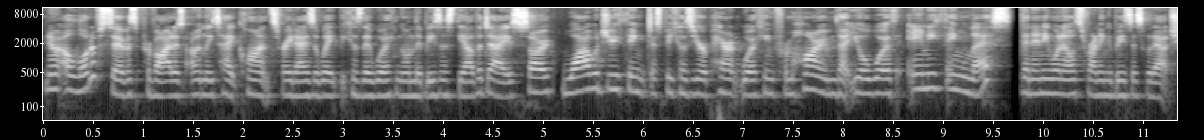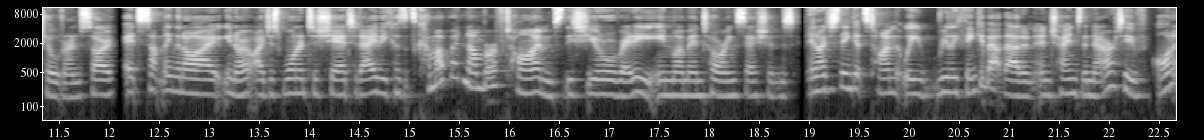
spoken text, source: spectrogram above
You know, a lot of service providers only take clients 3 days a week because they're working on their business the other days. So, why would you think just because you're a parent working from home that you're worth anything less than anyone else running a business without children? So, it's something that I, you know, I just wanted to share today because it's come up a number of times this year already in my mentoring sessions. And I just think it's time that we really think about that and, and change the narrative on it.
